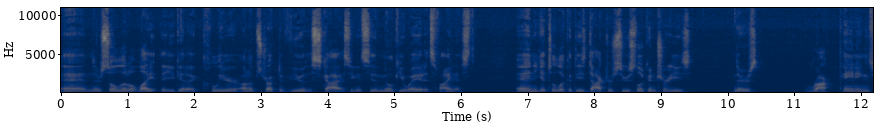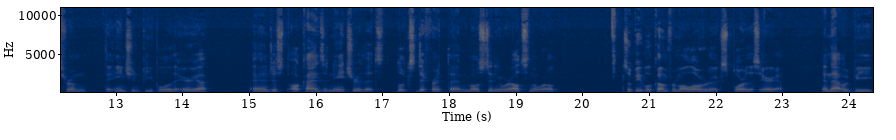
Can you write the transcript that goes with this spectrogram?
and there's so little light that you get a clear unobstructed view of the sky. So you can see the milky way at its finest. And you get to look at these dr seuss looking trees. There's rock paintings from the ancient people of the area and just all kinds of nature that looks different than most anywhere else in the world so people come from all over to explore this area and that would be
